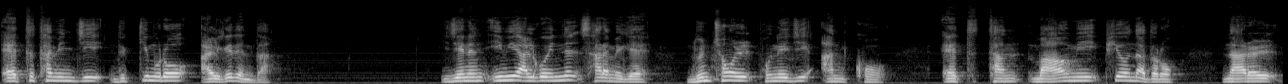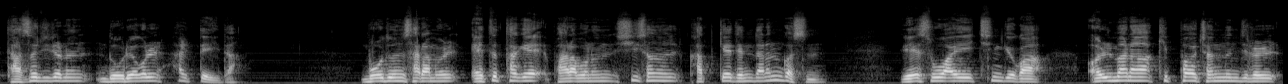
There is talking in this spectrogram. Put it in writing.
애틋함인지 느낌으로 알게 된다. 이제는 이미 알고 있는 사람에게 눈총을 보내지 않고 애틋한 마음이 피어나도록 나를 다스리려는 노력을 할 때이다. 모든 사람을 애틋하게 바라보는 시선을 갖게 된다는 것은 예수와의 친교가 얼마나 깊어졌는지를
